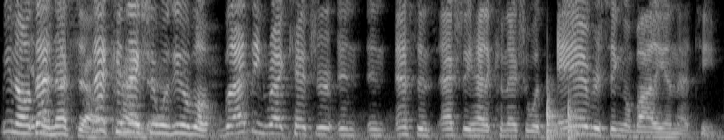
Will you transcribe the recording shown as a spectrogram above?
You know In that nutshell, that connection kinda. was even about. But I think Ratcatcher, in in essence, actually had a connection with every single body in that team.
